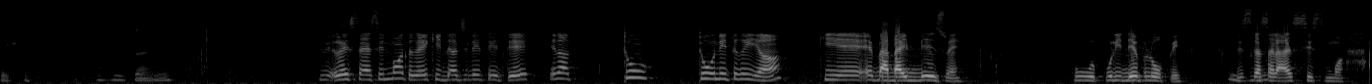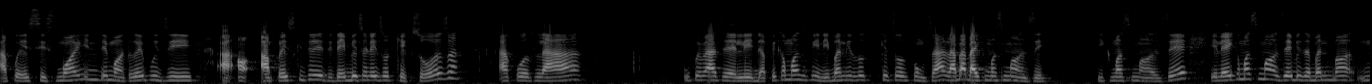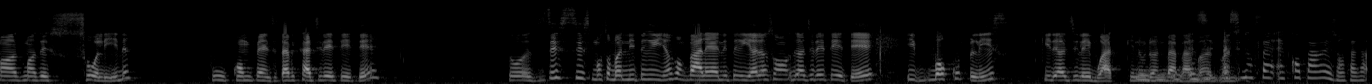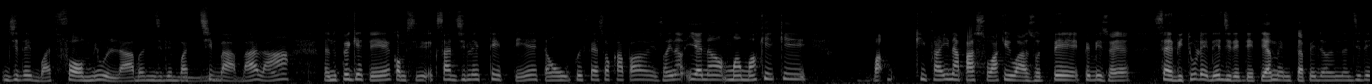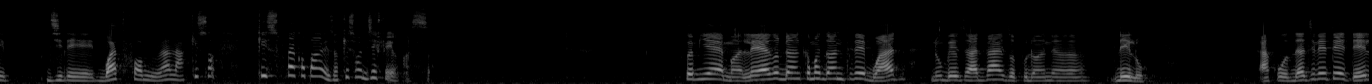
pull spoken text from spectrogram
Recherche montre qu'il dans tété, il y a tout, tout nutriments qui est baba besoin pour, pour les développer Diska sa la 6 mwa. Apre 6 mwa, yon demantre pou di, apre skite de dey besan les ot kek soz, akouz la, ou pe maten le, dapi komanse vini, ban les ot kek soz koum sa, la ba ba yon komanse manze. Yon komanse manze, e la yon komanse manze, bezan ban manze manze solide, pou kompense, tapik sa ti le tete. So, 6 mwa son ban nitriyan, son valè nitriyan, son ganti le tete, yon boku plis, qui dit les boîtes qui nous mhm. baba. Mais si nous faisons une comparaison, ça dit les boîtes formule là, dit les boîtes petit baba là, nous peut guetter comme si ça dit les tétés, on peut faire son comparaison. Il y a un maman qui qui qui fait n'a pas soi qui oiseau peut peut besoin servir tous les deux dit les tétés en même temps peut donner dit les dit les boîtes formule là qui sont qui sont fait comparaison, qui sont différences. Premièrement, les autres comment donner les boîtes, nous besoin d'advisor pour donner de l'eau. À cause de dilétété,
